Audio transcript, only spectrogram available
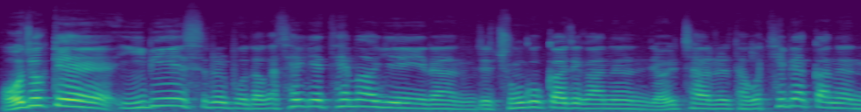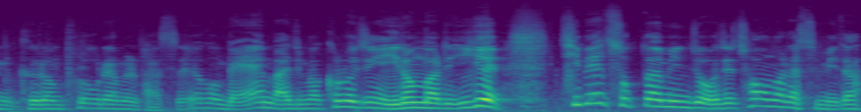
어저께 EBS를 보다가 세계 테마 기행이란 이제 중국까지 가는 열차를 타고 티벳 가는 그런 프로그램을 봤어요. 그럼 맨 마지막 클로징에 이런 말이 이게 티벳 속담인 줄 어제 처음 알았습니다.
